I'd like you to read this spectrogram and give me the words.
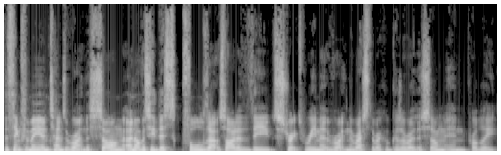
The thing for me in terms of writing the song, and obviously this falls outside of the strict remit of writing the rest of the record because I wrote this song in probably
